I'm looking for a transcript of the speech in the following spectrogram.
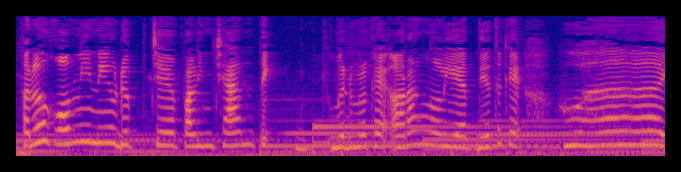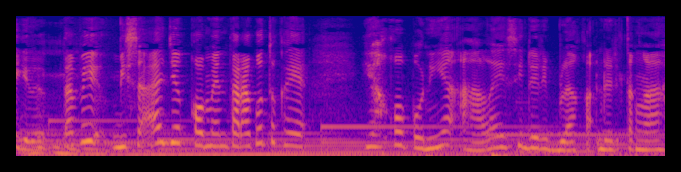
Padahal Komi nih udah cewek paling cantik. Bener-bener kayak orang ngelihat dia tuh kayak wah gitu. Tapi bisa aja komentar aku tuh kayak ya kok poninya alay sih dari belakang dari tengah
